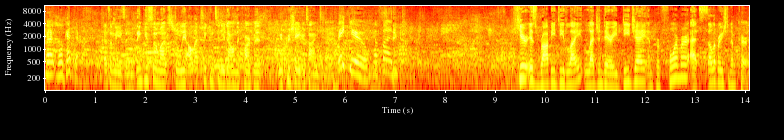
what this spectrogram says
but we'll get there. That's amazing. Thank you so much, Julie. I'll let you continue down the carpet. We appreciate your time today. Thank you. Have fun. Here is Robi D Light, legendary DJ and performer at Celebration of Courage.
